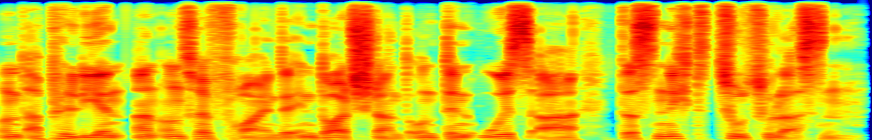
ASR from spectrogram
und appellieren an unsere Freunde in Deutschland und den USA, das nicht zuzulassen.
